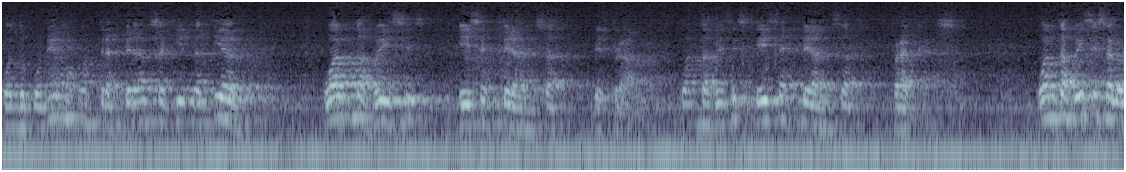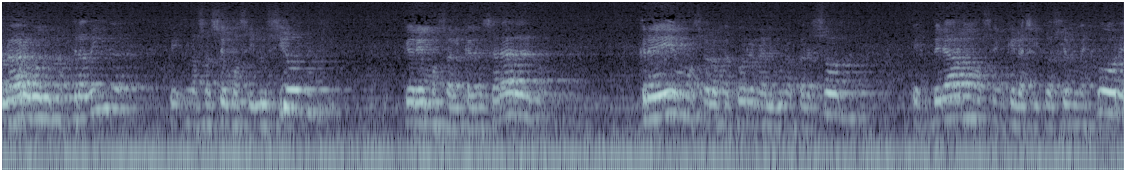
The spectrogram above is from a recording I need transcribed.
Cuando ponemos nuestra esperanza aquí en la tierra, ¿cuántas veces esa esperanza defrauda? ¿Cuántas veces esa esperanza fracasa? ¿Cuántas veces a lo largo de nuestra vida eh, nos hacemos ilusiones, queremos alcanzar algo, creemos a lo mejor en alguna persona, esperamos en que la situación mejore,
